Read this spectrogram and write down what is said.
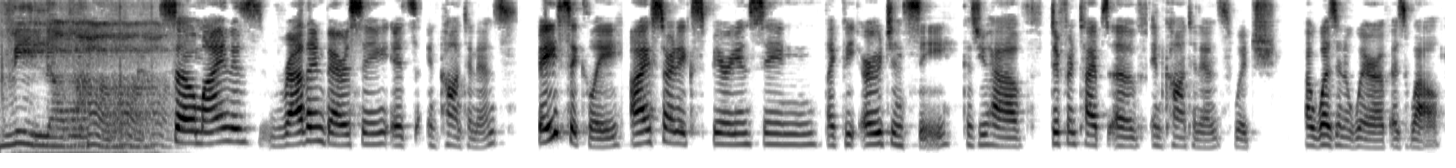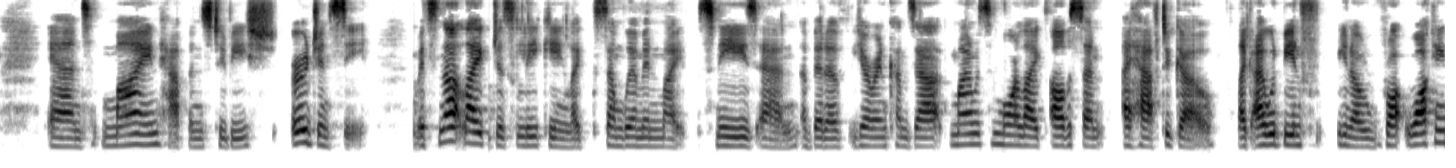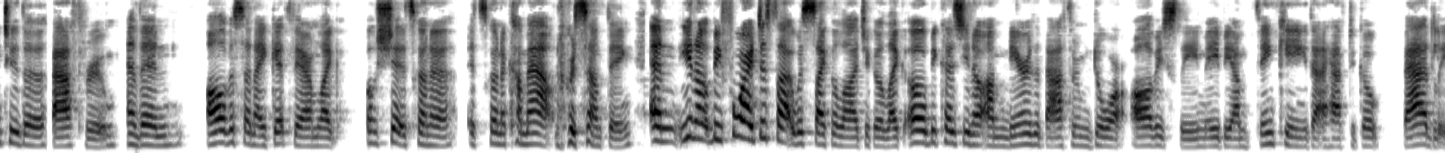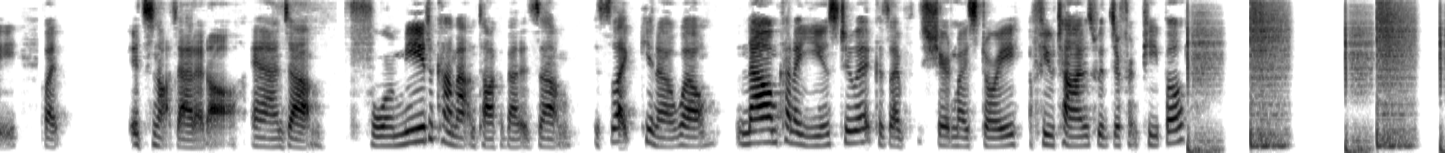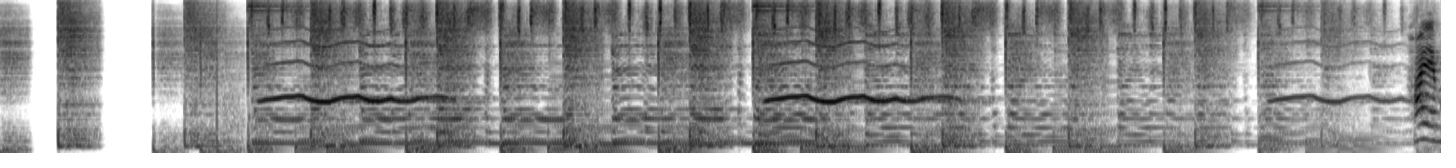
VLuv Hub. So mine is rather embarrassing. It's incontinence. Basically, I started experiencing like the urgency because you have different types of incontinence, which I wasn't aware of as well. And mine happens to be sh- urgency. It's not like just leaking, like some women might sneeze and a bit of urine comes out. Mine was more like all of a sudden I have to go. Like I would be in, you know, walking to the bathroom and then all of a sudden I get there. I'm like, oh shit, it's gonna, it's gonna come out or something. And, you know, before I just thought it was psychological, like, oh, because, you know, I'm near the bathroom door, obviously, maybe I'm thinking that I have to go badly, but it's not that at all. And, um, for me to come out and talk about it, it's, um, it's like, you know, well, now I'm kind of used to it because I've shared my story a few times with different people.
